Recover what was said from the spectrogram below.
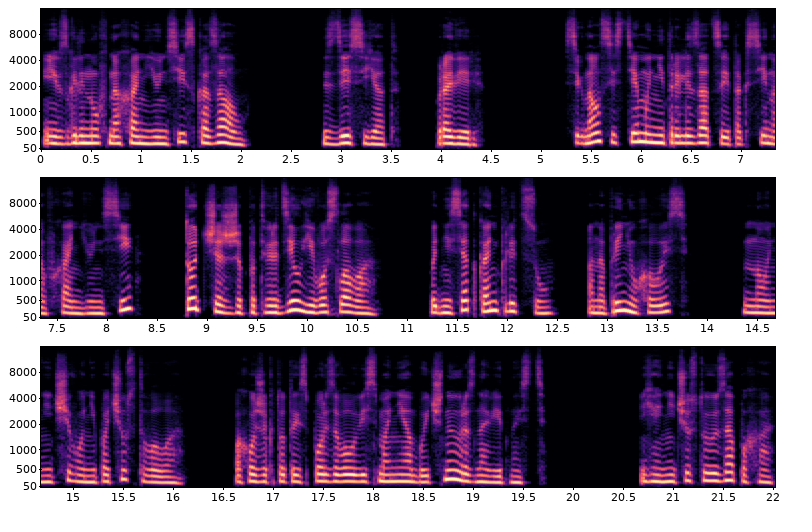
и, взглянув на Хань Юньси, сказал «Здесь яд. Проверь». Сигнал системы нейтрализации токсинов Хань Юньси тотчас же подтвердил его слова. Поднеся ткань к лицу, она принюхалась, но ничего не почувствовала. Похоже, кто-то использовал весьма необычную разновидность. «Я не чувствую запаха.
